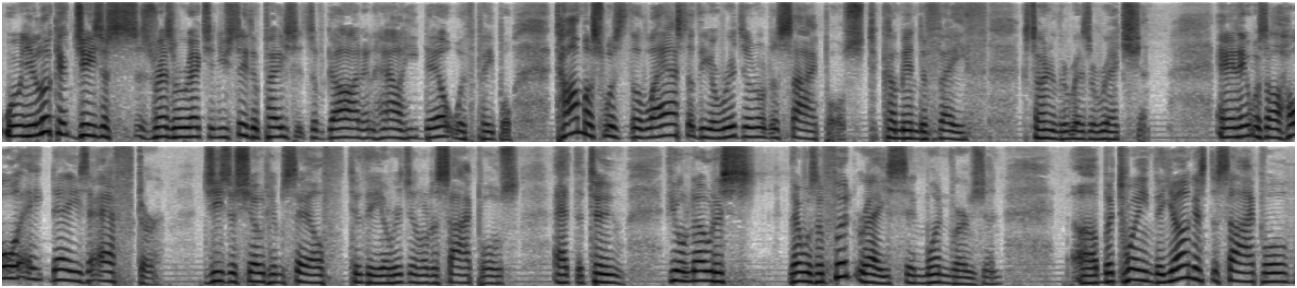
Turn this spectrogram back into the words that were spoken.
When you look at Jesus' resurrection, you see the patience of God and how he dealt with people. Thomas was the last of the original disciples to come into faith concerning the resurrection. And it was a whole eight days after Jesus showed himself to the original disciples at the tomb. If you'll notice, there was a foot race in one version uh, between the youngest disciple,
